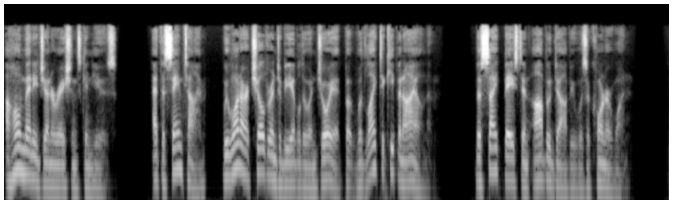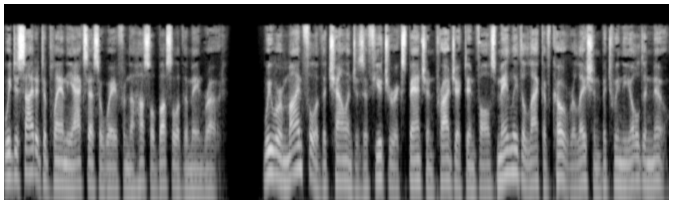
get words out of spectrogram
A home many generations can use. At the same time, we want our children to be able to enjoy it but would like to keep an eye on them. The site based in Abu Dhabi was a corner one. We decided to plan the access away from the hustle bustle of the main road. We were mindful of the challenges a future expansion project involves mainly the lack of co relation between the old and new.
